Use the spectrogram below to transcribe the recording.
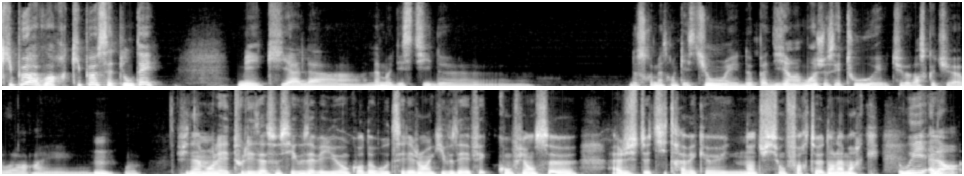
qui peut avoir, qui peut s'être planté, mais qui a la, modestie de, de se remettre en question et de pas dire moi je sais tout et tu vas voir ce que tu vas voir. Hmm. Finalement, les, tous les associés que vous avez eus en cours de route, c'est les gens à qui vous avez fait confiance à juste titre, avec une intuition forte dans la marque. Oui, alors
